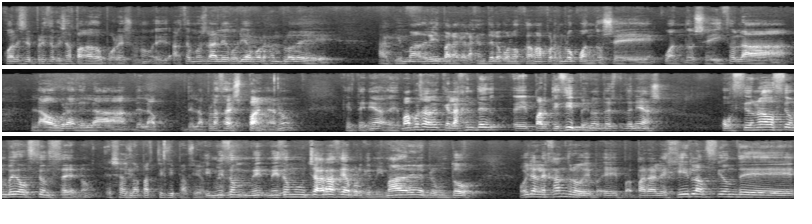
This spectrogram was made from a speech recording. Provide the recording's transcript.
¿Cuál es el precio que se ha pagado por eso? ¿no? Eh, hacemos la alegoría, por ejemplo, de aquí en Madrid, para que la gente lo conozca más, por ejemplo, cuando se, cuando se hizo la, la obra de la, de, la, de la, Plaza España, ¿no? que tenía, vamos a ver que la gente eh, participe, ¿no? entonces tú tenías opción A, opción B, opción C. ¿no? Esa es y, la participación. Y me hizo, me, me hizo, mucha gracia porque mi madre me preguntó, oye Alejandro, eh, eh, para elegir la opción de,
